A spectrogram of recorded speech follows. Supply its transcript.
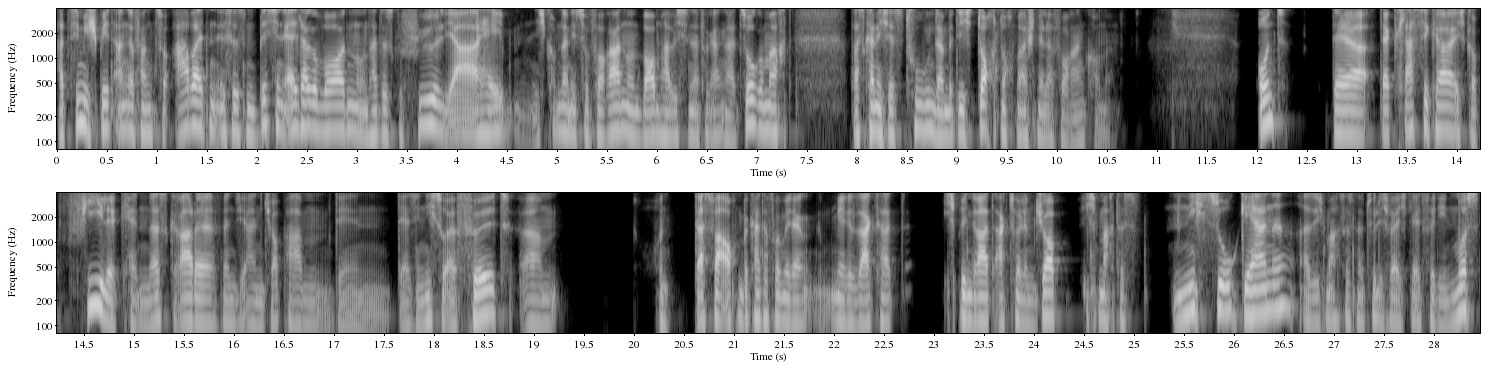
hat ziemlich spät angefangen zu arbeiten, ist jetzt ein bisschen älter geworden und hat das Gefühl, ja, hey, ich komme da nicht so voran und warum habe ich es in der Vergangenheit so gemacht? Was kann ich jetzt tun, damit ich doch noch schneller vorankomme? Und der, der Klassiker, ich glaube, viele kennen das, gerade wenn sie einen Job haben, den, der sie nicht so erfüllt. Ähm, und das war auch ein Bekannter von mir, der mir gesagt hat, ich bin gerade aktuell im Job, ich mache das nicht so gerne. Also ich mache das natürlich, weil ich Geld verdienen muss.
